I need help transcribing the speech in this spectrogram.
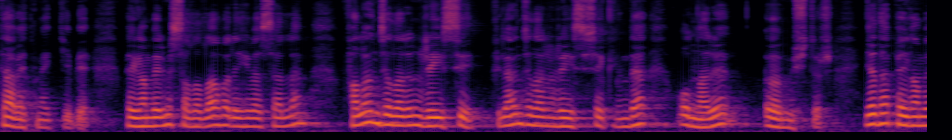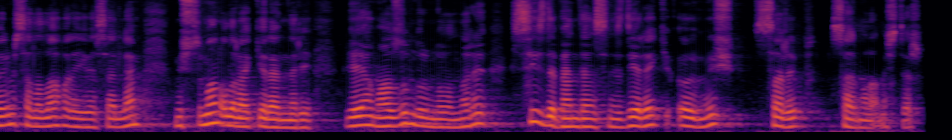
hitap etmek gibi. Peygamberimiz sallallahu aleyhi ve sellem falancaların reisi, filancaların reisi şeklinde onları övmüştür. Ya da Peygamberimiz sallallahu aleyhi ve sellem Müslüman olarak gelenleri veya mazlum durumda olanları siz de bendensiniz diyerek övmüş, sarıp sarmalamıştır.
